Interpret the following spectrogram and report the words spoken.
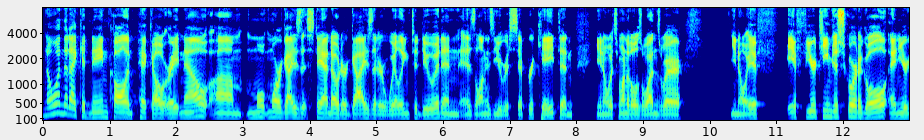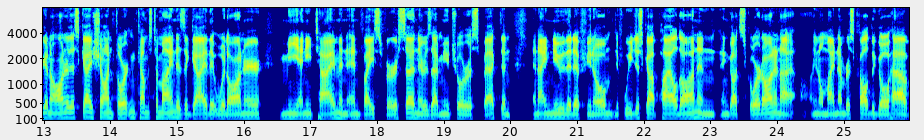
No one that I could name, call, and pick out right now. Um, more, more guys that stand out are guys that are willing to do it, and as long as you reciprocate, and you know, it's one of those ones where, you know, if if your team just scored a goal and you're going to honor this guy, Shawn Thornton comes to mind as a guy that would honor me anytime and, and vice versa. And there was that mutual respect. And, and I knew that if, you know, if we just got piled on and, and got scored on and I, you know, my numbers called to go have,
